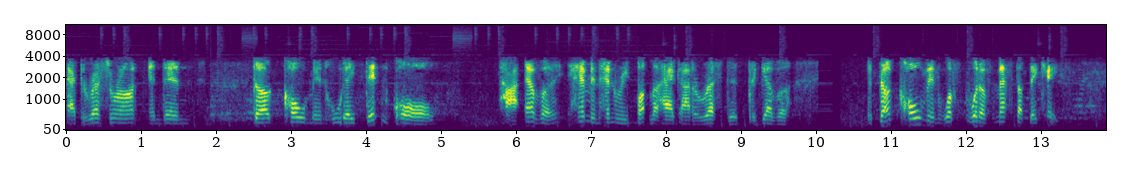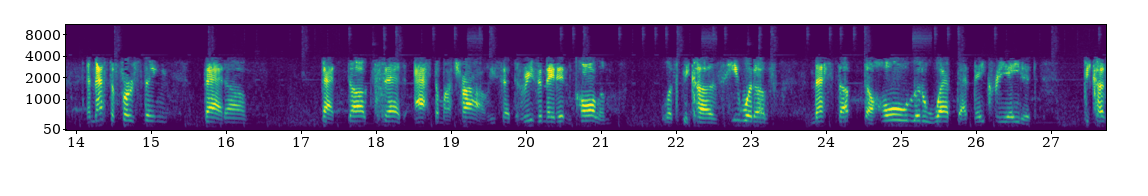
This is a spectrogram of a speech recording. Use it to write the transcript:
at the restaurant, and then Doug Coleman, who they didn't call. However, him and Henry Butler had got arrested together. Doug Coleman would, would have messed up their case, and that's the first thing that um, that Doug said after my trial. He said the reason they didn't call him was because he would have messed up the whole little web that they created because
